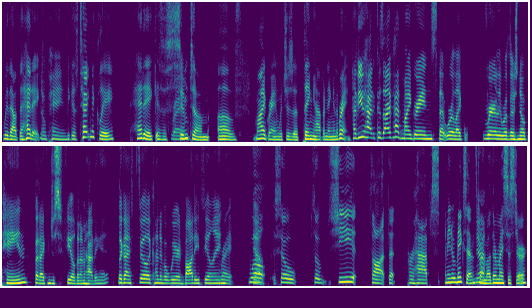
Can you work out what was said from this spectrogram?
without the headache. No pain. Because technically, headache is a Right. symptom of migraine, which is a thing happening in the brain. Have you had? Because I've had migraines that were like rarely where there's no pain, but I can just feel that I'm having it. Like I feel like kind of a weird body feeling. Right. Well, so so she thought that perhaps I mean it would make sense. My mother and my sister,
